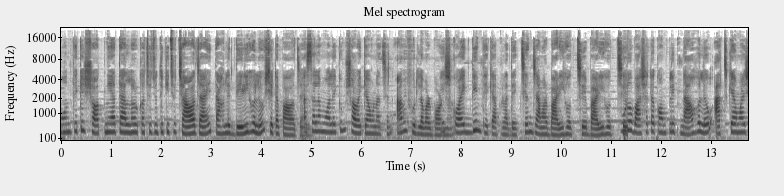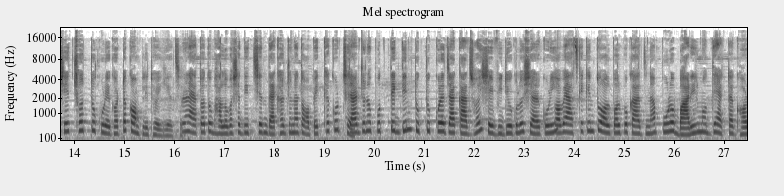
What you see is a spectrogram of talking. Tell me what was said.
মন থেকে সৎ নিয়াতে আল্লাহর কাছে যদি কিছু চাওয়া যায় তাহলে দেরি হলেও সেটা পাওয়া যায়। আসসালামু আলাইকুম সবাই কেমন আছেন? আমি ফুড লাভার বর্ণা। বেশ কয়েকদিন থেকে আপনারা দেখছেন যে আমার বাড়ি হচ্ছে বাড়ি হচ্ছে। পুরো বাসাটা কমপ্লিট না হলেও আজকে আমার সেই ছোট্ট কুড়ে ঘরটা কমপ্লিট হয়ে গিয়েছে। আপনারা এত এত ভালোবাসা দিচ্ছেন দেখার জন্য এত অপেক্ষা করছেন। যার জন্য প্রত্যেক দিন টুকটুক করে যা কাজ হয় সেই ভিডিওগুলো শেয়ার করি। তবে আজকে কিন্তু অল্প অল্প কাজ না পুরো বাড়ির মধ্যে একটা ঘর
